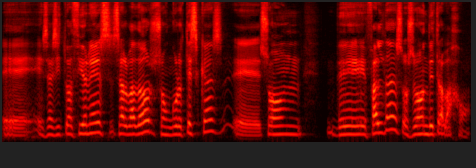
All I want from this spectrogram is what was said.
eh, esas situaciones, Salvador, son grotescas, eh, son de faldas o son de trabajo.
